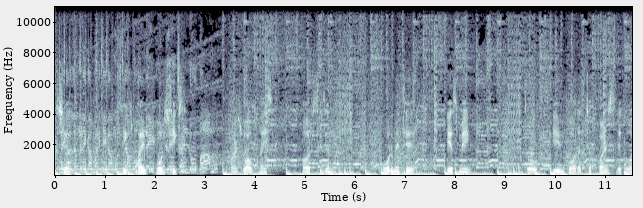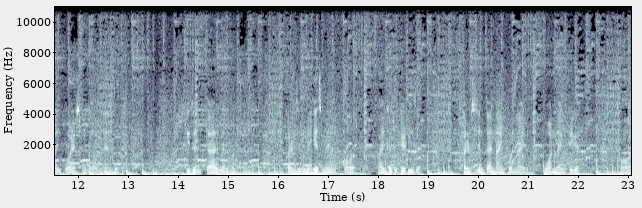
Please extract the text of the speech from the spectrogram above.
छः six five four six points wow nice और सीज़न फोर में थे एस में तो ये भी बहुत अच्छा पॉइंट्स देखो भाई पॉइंट्स में जाओ ध्यान दो सीज़न टायर में मत ध्यान दो करंट सीज़न में एस में है और भाई का जो केडीज है करंट सीज़न का है nine point nine one nine ठीक है? और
